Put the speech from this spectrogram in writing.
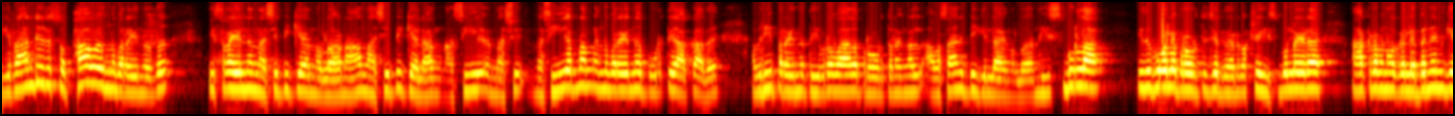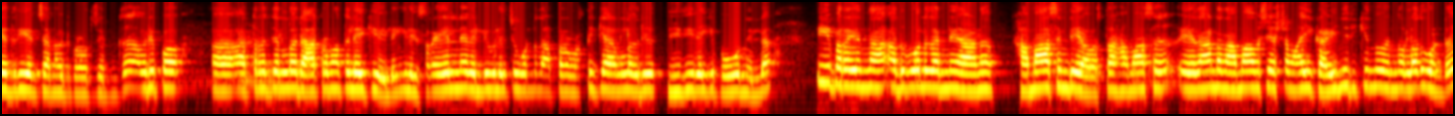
ഇറാന്റെ ഒരു സ്വഭാവം എന്ന് പറയുന്നത് ഇസ്രായേലിനെ നശിപ്പിക്കുക എന്നുള്ളതാണ്. ആ നശിപ്പിക്കൽ ആ നശീ നശി നശീകരണം എന്ന് പറയുന്നത് പൂർത്തിയാക്കാതെ അവർ ഈ പറയുന്ന തീവ്രവാദ പ്രവർത്തനങ്ങൾ അവസാനിപ്പിക്കില്ല എന്നുള്ളതാണ്. ഹിസ്ബുള്ള ഇതുപോലെ പ്രവർത്തിച്ചിരുന്നതാണ് പക്ഷേ ഹിസ്ബുള്ളയുടെ ആക്രമണമൊക്കെ ലെബനൻ കേന്ദ്രീകരിച്ചാണ് അവർ പ്രവർത്തിച്ചിരുന്നത്. അവരിപ്പോൾ അത്തരത്തിലുള്ള ഒരു ആക്രമണത്തിലേക്ക് ഇല്ലെങ്കിൽ ഇസ്രായേലിനെ വെല്ലുവിളിച്ചുകൊണ്ട് പ്രവർത്തിക്കാനുള്ള ഒരു രീതിയിലേക്ക് പോകുന്നില്ല. ഈ പറയുന്ന അതുപോലെ തന്നെയാണ് ഹമാസിന്റെ അവസ്ഥ. ഹമാസ് ഏതാണ്ട് നാമാവശേഷമായി കഴിഞ്ഞിരിക്കുന്നു എന്നുള്ളത് കൊണ്ട്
